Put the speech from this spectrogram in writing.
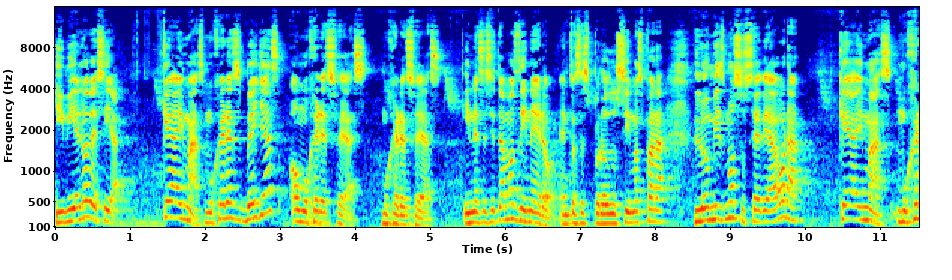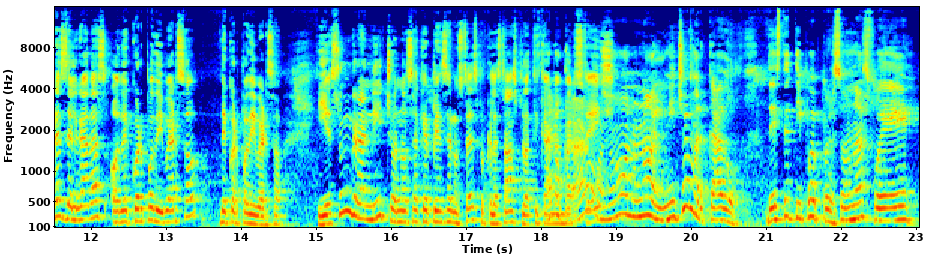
y bien lo decía, ¿qué hay más? ¿Mujeres bellas o mujeres feas? Mujeres feas. Y necesitamos dinero, entonces producimos para... Lo mismo sucede ahora. ¿Qué hay más? ¿Mujeres delgadas o de cuerpo diverso? De cuerpo diverso. Y es un gran nicho, no sé qué piensan ustedes porque lo estamos platicando Bueno, en claro, backstage. no, no, no, el nicho de mercado de este tipo de personas fue...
